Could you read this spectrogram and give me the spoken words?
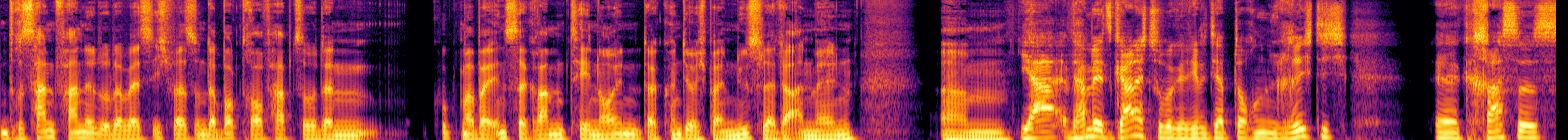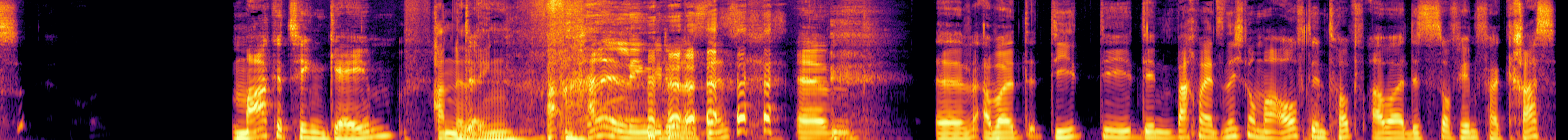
interessant fandet oder weiß ich was und da Bock drauf habt, so dann guckt mal bei Instagram T9, da könnt ihr euch beim Newsletter anmelden. Ähm ja, wir haben jetzt gar nicht drüber geredet. Ihr habt doch ein richtig äh, krasses Marketing-Game. Funneling. Funneling, wie du das nennst. ähm, äh, aber die, die, den machen wir jetzt nicht nochmal auf, den Topf, aber das ist auf jeden Fall krass.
